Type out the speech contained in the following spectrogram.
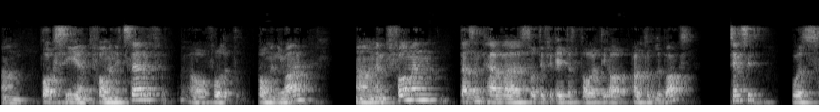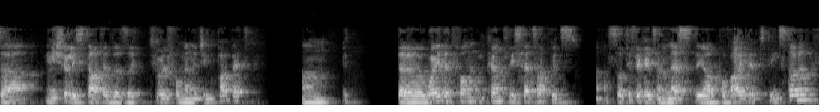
um, proxy and Foreman itself, or for the Foreman UI. Um, and Foreman doesn't have a certificate authority out of the box. Since it was uh, initially started as a tool for managing Puppet, um, it, the way that Foreman currently sets up its uh, certificates, unless they are provided to the installer,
